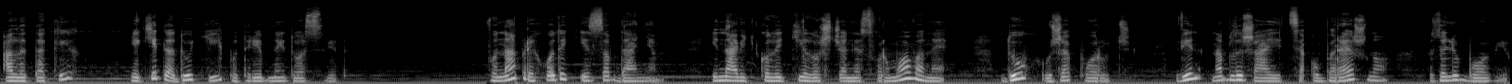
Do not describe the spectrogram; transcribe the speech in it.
але таких, які дадуть їй потрібний досвід. Вона приходить із завданням, і навіть коли тіло ще не сформоване, дух вже поруч, він наближається обережно за любов'ю.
